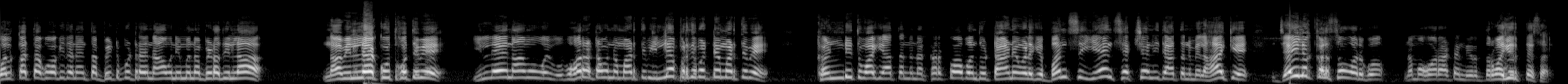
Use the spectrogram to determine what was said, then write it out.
ಕೋಲ್ಕತ್ತಾಗ ಹೋಗಿದ್ದಾನೆ ಅಂತ ಬಿಟ್ಬಿಟ್ರೆ ನಾವು ನಿಮ್ಮನ್ನು ಬಿಡೋದಿಲ್ಲ. ನಾವಿಲ್ಲೇ ಕೂತ್ಕೋತೀವಿ. ಇಲ್ಲೇ ನಾವು ಹೋರಾಟವನ್ನು ಮಾಡ್ತೀವಿ. ಇಲ್ಲೇ ಪ್ರತಿಭಟನೆ ಮಾಡ್ತೀವಿ. ಖಂಡಿತವಾಗಿ ಆತನನ್ನು ಕರ್ಕೊಬಂದು ಠಾಣೆ ಒಳಗೆ ಬಂಧಿಸಿ ಏನು ಸೆಕ್ಷನ್ ಇದೆ ಆತನ ಮೇಲೆ ಹಾಕಿ ಜೈಲಿಗೆ ಕಳಿಸೋವರೆಗೂ ನಮ್ಮ ಹೋರಾಟ ನಿರಂತರವಾಗಿರುತ್ತೆ ಸರ್.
